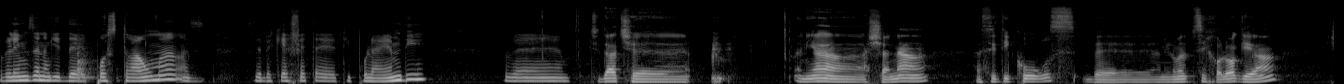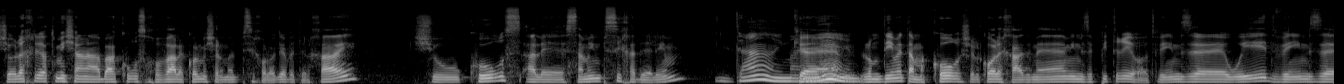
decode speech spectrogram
אבל אם זה נגיד אה, פוסט-טראומה, אז זה בכיף את אה, טיפול ה-MD, ו... את יודעת שאני השנה עשיתי קורס, ב... אני לומד פסיכולוגיה, שהולך להיות משנה הבאה קורס חובה לכל מי שלומד פסיכולוגיה בתל חי, שהוא קורס על אה, סמים פסיכדליים. די, כן, מעניין. לומדים את המקור של כל אחד מהם, אם זה פטריות, ואם זה וויד, ואם זה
